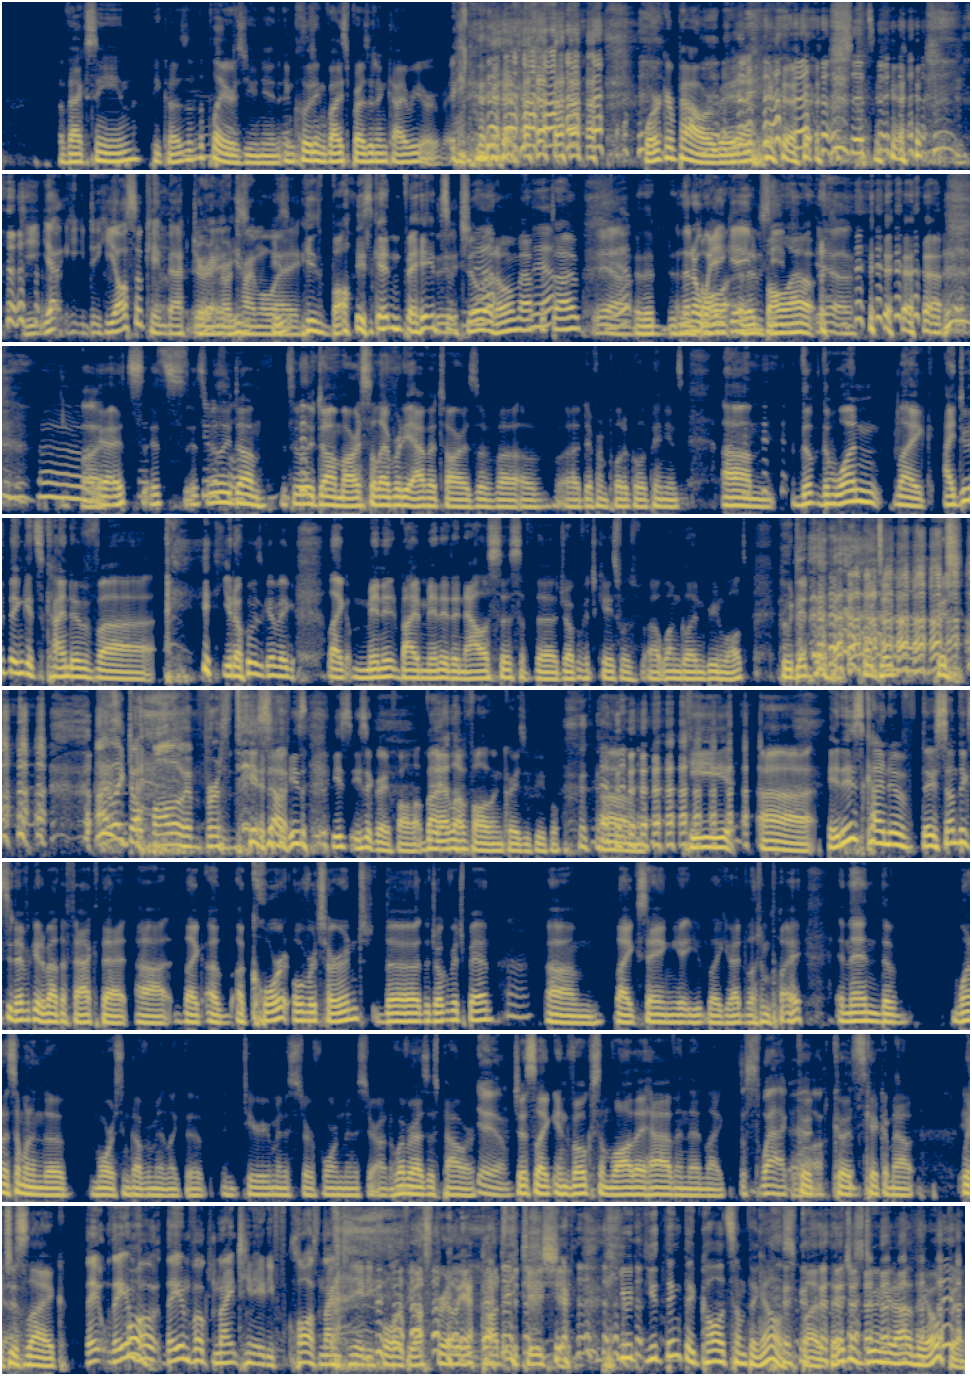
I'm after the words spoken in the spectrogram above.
a vaccine because of the players union, including Vice President Kyrie Irving. Worker power, baby. Shit. he, yeah, he he also came back during Yeah, our he's- time away. He's, he's ball. He's getting paid to chill Yeah. at home half Yeah. the time. yeah, And then, and then away ball, games, and then ball he- out. Yeah, Oh, But- yeah, it's it's it's really Beautiful. dumb. It's really dumb. Our celebrity avatars of uh, of uh, different political opinions. Um, the the one like I do think it's kind of uh, you know who's giving like minute by minute analysis of the Djokovic case was uh, one Glenn Greenwald who did who did. who's- I like don't follow him first. Days. no, he's he's he's a great follow, but I love following crazy people. Um, he, uh, it is kind of there's something significant about the fact that uh, like a, a court overturned the the Djokovic ban, um, like saying you, you like you had to let him play, and then the one someone in the Morrison government, like the interior minister, foreign minister, I don't know, whoever has this power, Yeah, yeah. just like invoke some law they have, and then like The swag could law. could kick them out, which Yeah. is like. They they invo- they invoked 1980 clause 1984 of the Australian Constitution. you'd, you'd think they'd call it something else, but they're just doing it out in the open.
